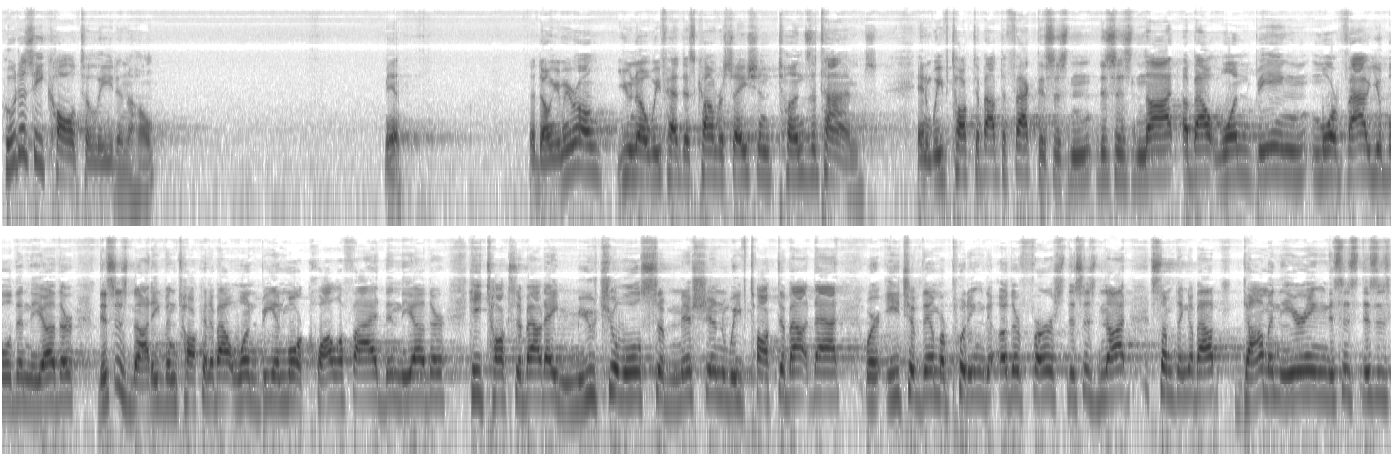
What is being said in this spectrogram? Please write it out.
Who does he call to lead in the home? Men. Now, don't get me wrong. You know we've had this conversation tons of times. And we've talked about the fact this is, this is not about one being more valuable than the other. This is not even talking about one being more qualified than the other. He talks about a mutual submission. We've talked about that, where each of them are putting the other first. This is not something about domineering. This is, this is,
